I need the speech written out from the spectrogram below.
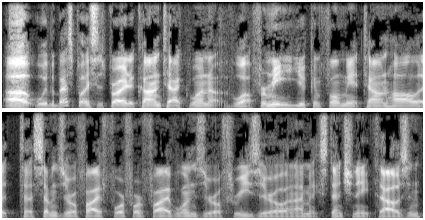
Uh, well, the best place is probably to contact one. Of, well, for me, you can phone me at town hall at uh, seven zero five four four five one zero three zero, and I'm extension eight thousand.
